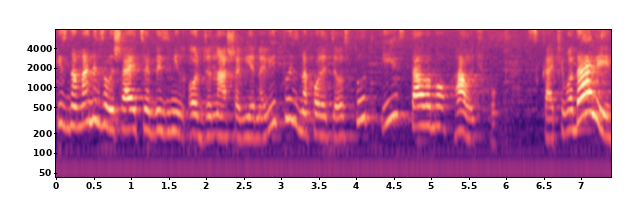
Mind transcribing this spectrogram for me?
І знаменник залишається без змін. Отже, наша вірна відповідь знаходиться ось тут і ставимо галочку. Скачемо далі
